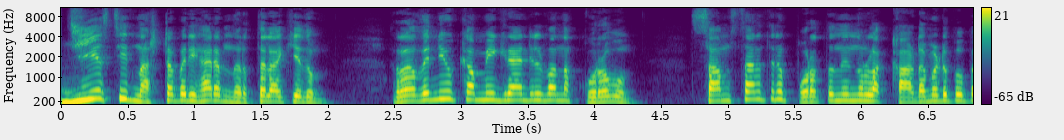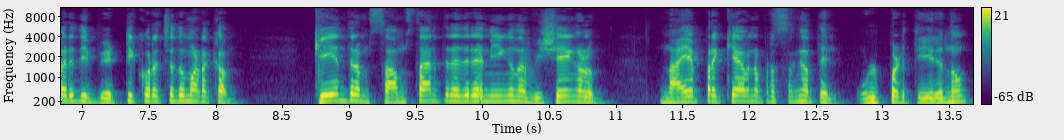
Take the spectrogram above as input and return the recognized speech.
ജി എസ് ടി നഷ്ടപരിഹാരം നിർത്തലാക്കിയതും റവന്യൂ കമ്മി ഗ്രാൻഡിൽ വന്ന കുറവും സംസ്ഥാനത്തിന് പുറത്തുനിന്നുള്ള കടമെടുപ്പ് പരിധി വെട്ടിക്കുറച്ചതുമടക്കം കേന്ദ്രം സംസ്ഥാനത്തിനെതിരെ നീങ്ങുന്ന വിഷയങ്ങളും നയപ്രഖ്യാപന പ്രസംഗത്തിൽ ഉൾപ്പെടുത്തിയിരുന്നു.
